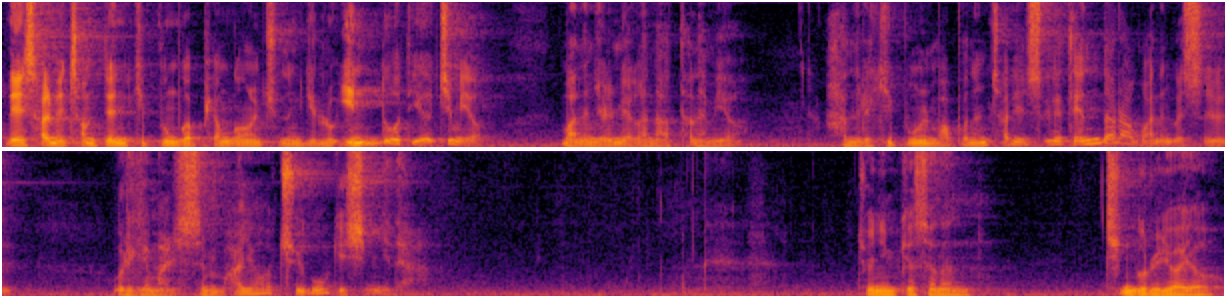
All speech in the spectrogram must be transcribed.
내 삶에 참된 기쁨과 평강을 주는 길로 인도되어지며 많은 열매가 나타나며 하늘의 기쁨을 맛보는 자리에 서게 된다라고 하는 것을 우리에게 말씀하여 주고 계십니다. 주님께서는 친구를 위하여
